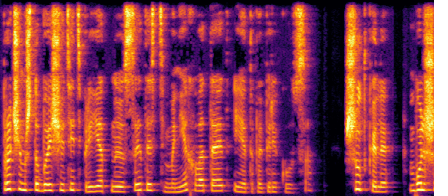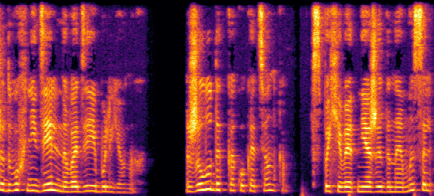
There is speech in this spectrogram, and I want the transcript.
Впрочем, чтобы ощутить приятную сытость, мне хватает и этого перекуса. Шутка ли, больше двух недель на воде и бульонах. Желудок, как у котенка, вспыхивает неожиданная мысль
